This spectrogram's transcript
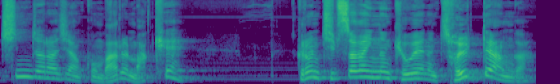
친절하지 않고 말을 막 해. 그런 집사가 있는 교회는 절대 안 가.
